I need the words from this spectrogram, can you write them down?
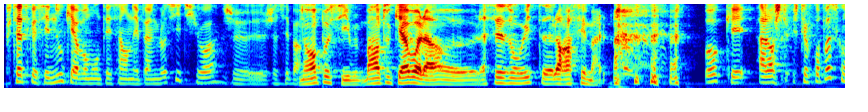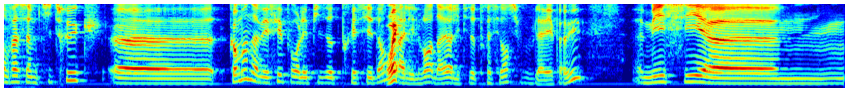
Peut-être que c'est nous qui avons monté ça en épingle aussi, tu vois. Je, je sais pas. Non, possible. Bah, en tout cas, voilà. euh, la saison 8 leur a fait mal. Ok, alors je te, je te propose qu'on fasse un petit truc euh, comme on avait fait pour l'épisode précédent. Ouais. Allez le voir d'ailleurs, l'épisode précédent si vous ne l'avez pas vu. Mais c'est euh,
